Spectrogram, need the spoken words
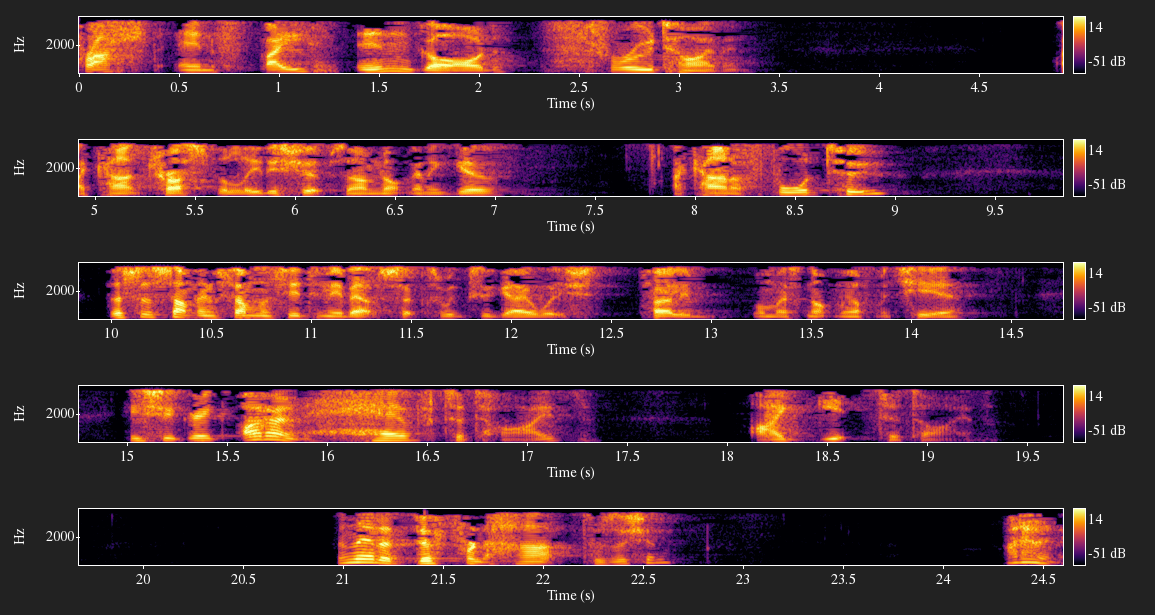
trust and faith in God through tithing. I can't trust the leadership, so I'm not going to give. I can't afford to. This is something someone said to me about six weeks ago, which totally almost knocked me off my chair. He said, Greg, I don't have to tithe. I get to tithe. Isn't that a different heart position? I don't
